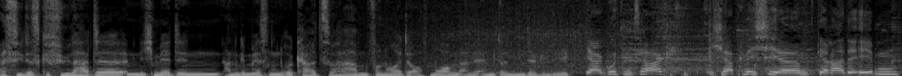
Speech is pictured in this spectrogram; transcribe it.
als sie das Gefühl hatte, nicht mehr den angemessenen Rückhalt zu haben, von heute auf morgen alle Ämter niedergelegt. Ja, guten Tag. Ich habe mich hier gerade eben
